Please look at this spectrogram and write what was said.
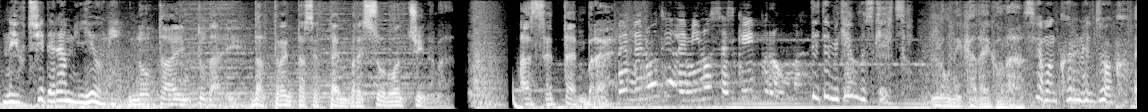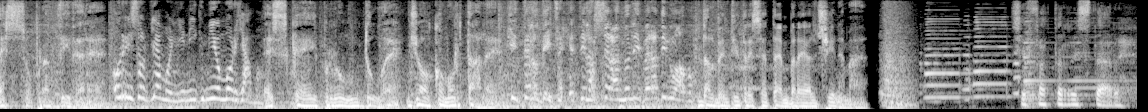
Ne ucciderà milioni. No Time to Die, dal 30 settembre solo al cinema. A settembre, Benvenuti Minus Escape Room. Ditemi che è uno scherzo. l'unica regola Siamo ancora nel gioco. è sopravvivere. O risolviamo gli enigmi o moriamo. Escape Room 2, gioco mortale. Chi te lo dice che ti lasceranno libera di nuovo? Dal 23 settembre al cinema. Si è fatto arrestare.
